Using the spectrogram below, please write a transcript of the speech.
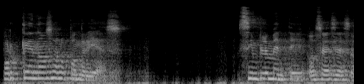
¿por qué no se lo pondrías? Simplemente, o sea, es eso.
